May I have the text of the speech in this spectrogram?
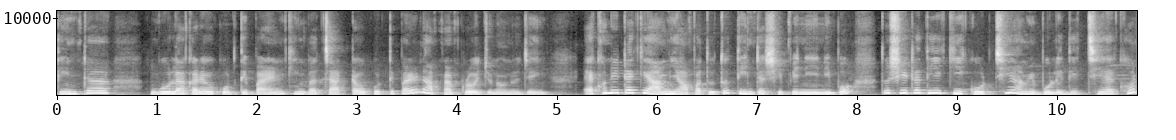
তিনটা গোল আকারেও করতে পারেন কিংবা চারটাও করতে পারেন আপনার প্রয়োজন অনুযায়ী। এখন এটাকে আমি আপাতত তিনটা শেপে নিয়ে নিব। তো সেটা দিয়ে কি করছি আমি বলে দিচ্ছি এখন।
